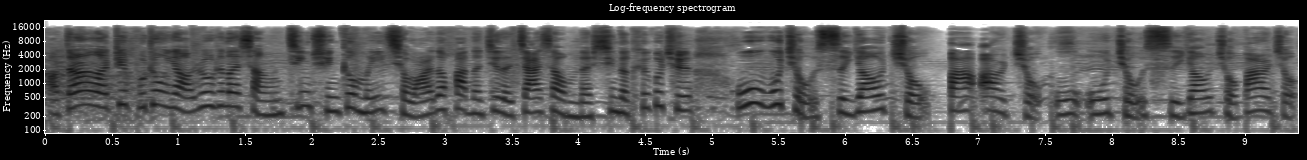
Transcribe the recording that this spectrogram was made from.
哼！啊，当然了，这不重要。如果说呢想进群跟我们一起玩的话呢，记得加一下我们的新的 QQ 群五五九四幺九八二九五五九四幺九八二九。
